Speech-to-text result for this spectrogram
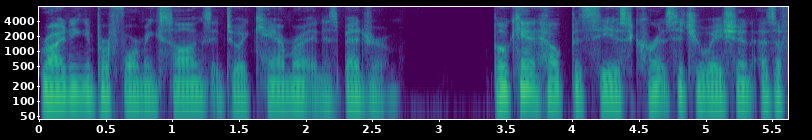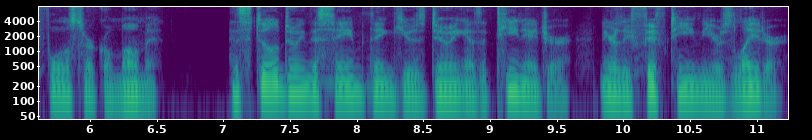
writing and performing songs into a camera in his bedroom. Bo can't help but see his current situation as a full circle moment, and still doing the same thing he was doing as a teenager nearly 15 years later,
